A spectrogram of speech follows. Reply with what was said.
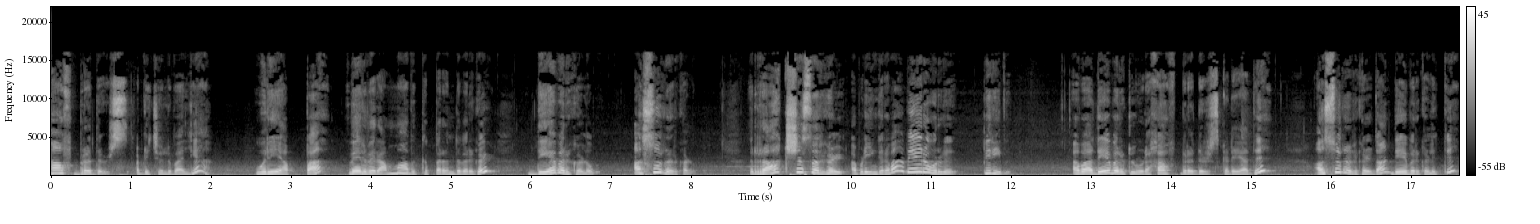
ஹாஃப் பிரதர்ஸ் அப்படி சொல்லுவா இல்லையா? ஒரே அப்பா வேறு வேறு அம்மாவுக்கு பிறந்தவர்கள் தேவர்களும் அசுரர்களும். ராட்சசர்கள் அப்படிங்கிறவா வேற ஒரு பிரிவு. அவள் தேவர்களோட ஹாஃப் பிரதர்ஸ் கிடையாது. அசுரர்கள் தான் தேவர்களுக்கு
